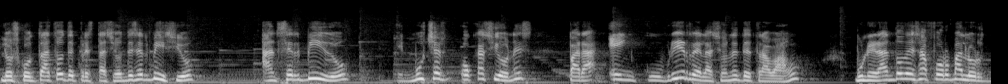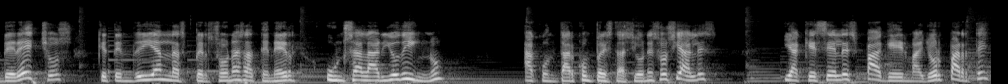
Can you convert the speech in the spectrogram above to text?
los contratos de prestación de servicio han servido en muchas ocasiones para encubrir relaciones de trabajo, vulnerando de esa forma los derechos que tendrían las personas a tener un salario digno, a contar con prestaciones sociales y a que se les pague en mayor parte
